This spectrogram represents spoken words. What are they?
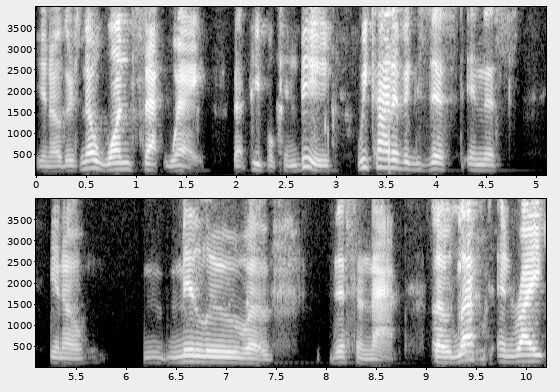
You know, there's no one set way that people can be. We kind of exist in this, you know, milieu of this and that. So left and right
